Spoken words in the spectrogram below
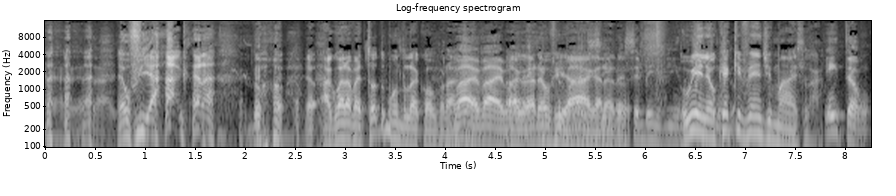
É verdade. É o Viagra. do- é- agora vai todo mundo lá comprar. Vai, né? vai, vai. Agora é o Vai Viagra. sim, vai ser bem-vindo, William, o que é que vende mais lá? Então,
